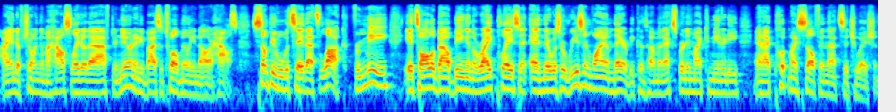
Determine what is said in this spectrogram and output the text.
I end up showing him a house later that afternoon and he buys a $12 million house. Some people would say that's luck. For me, it's all about being in the right place, and, and there was a reason why I'm there because I'm an expert in my community and I put myself in that situation.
